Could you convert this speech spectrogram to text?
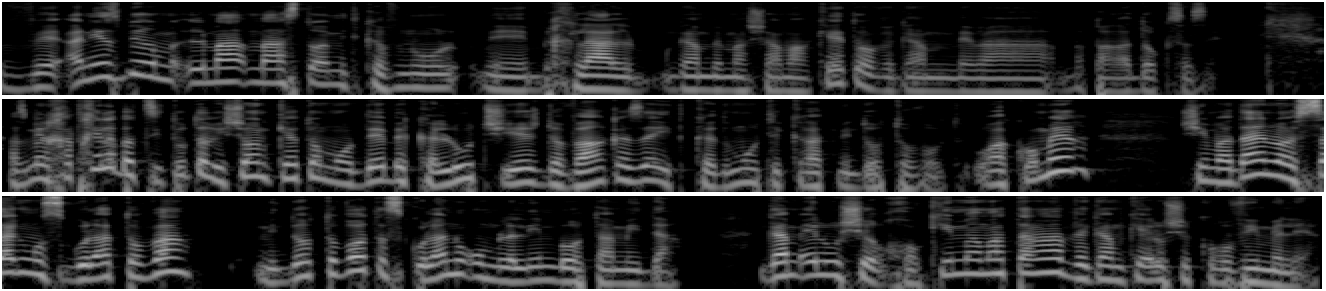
ואני אסביר למה, מה הסטואים התכוונו בכלל, גם במה שאמר קטו וגם בפרדוקס הזה. אז מלכתחילה בציטוט הראשון קטו מודה בקלות שיש דבר כזה התקדמות לקראת מידות טובות. הוא רק אומר שאם עדיין לא השגנו סגולה טובה, מידות טובות, אז כולנו אומללים באותה מידה. גם אלו שרחוקים מהמטרה וגם כאלו שקרובים אליה.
